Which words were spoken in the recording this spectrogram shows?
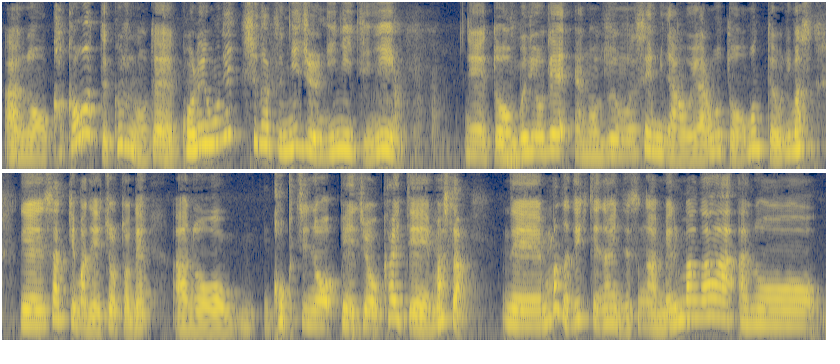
あの、関わってくるので、これをね、4月22日に、えっ、ー、と、無料で、あの、ズームセミナーをやろうと思っております。で、さっきまでちょっとね、あの、告知のページを書いてました。で、まだできてないんですが、メルマガ、あの、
